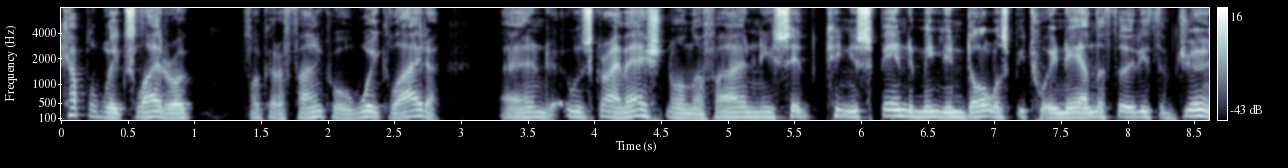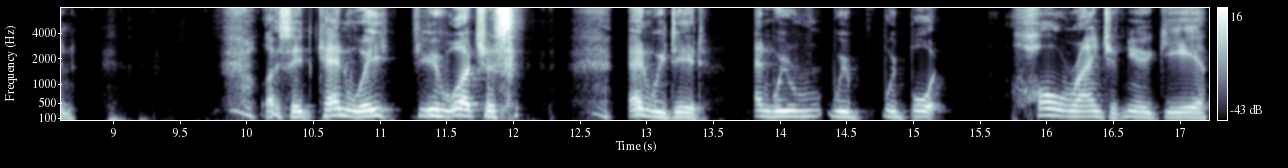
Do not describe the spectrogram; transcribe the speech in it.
a couple of weeks later, I, I got a phone call a week later, and it was Graham Ashton on the phone, and he said, Can you spend a million dollars between now and the 30th of June? I said, Can we? Do you watch us. And we did. And we, we, we bought a whole range of new gear.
